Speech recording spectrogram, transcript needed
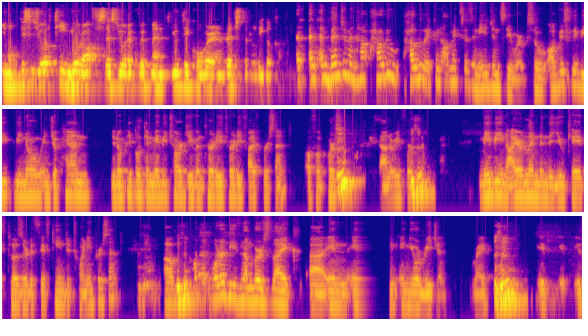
you know this is your team, your offices, your equipment. You take over and register a legal company. And, and, and Benjamin, how, how do how do economics as an agency work? So obviously, we we know in Japan, you know, people can maybe charge even 30, 35 percent of a person's mm-hmm. salary for. Mm-hmm. Maybe in Ireland, in the UK, it's closer to fifteen to twenty percent. Mm-hmm. Uh, mm-hmm. what, are, what, are, these numbers like uh, in, in in your region, right? Mm-hmm. If, if, if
